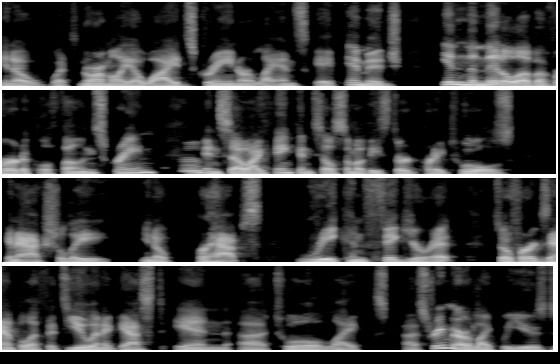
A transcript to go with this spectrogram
you know, what's normally a widescreen or landscape image in the middle of a vertical phone screen. Mm-hmm. And so I think until some of these third party tools can actually, you know, perhaps reconfigure it. So, for example, if it's you and a guest in a tool like uh, StreamYard, like we use,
